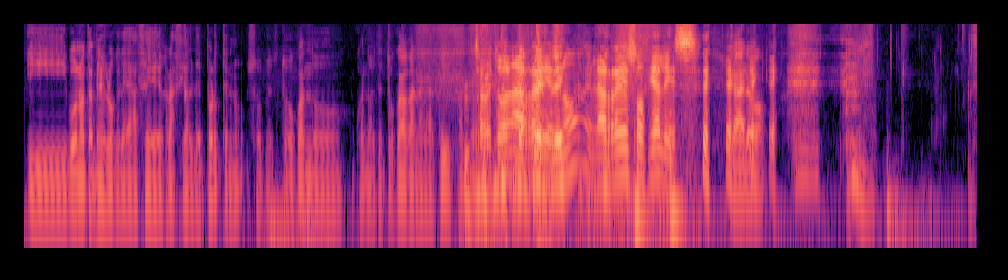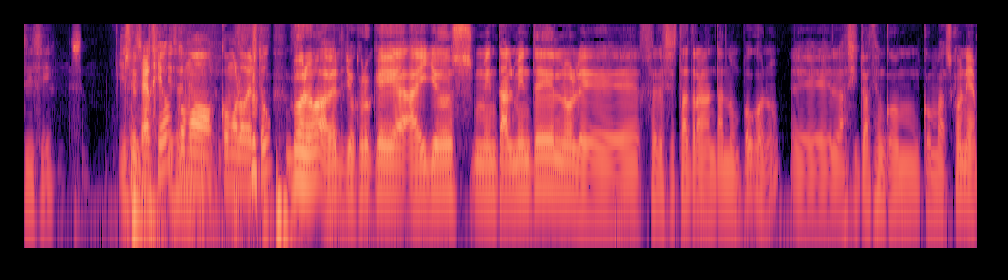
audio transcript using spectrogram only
Y bueno, también es lo que le hace gracia al deporte, ¿no? Sobre todo cuando, cuando te toca ganar a ti. cuando- Sobre todo en las redes, ¿no? En las redes sociales. Claro. Sí, sí. Y mi- Sergio, ¿cómo. ¿cómo lo ves tú? Bueno, a ver, yo creo que a ellos mentalmente no le, se les está atragantando un poco, ¿no? Eh, la situación con Vasconia.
